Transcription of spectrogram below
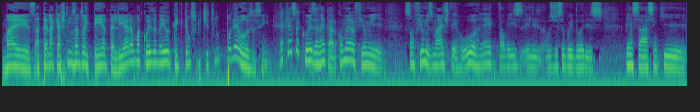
Mas até na, acho que nos anos 80 ali era uma coisa meio. Tem que ter um subtítulo poderoso, assim. É que é essa coisa, né, cara? Como era filme... São filmes mais de terror, né? Talvez eles, os distribuidores pensassem que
